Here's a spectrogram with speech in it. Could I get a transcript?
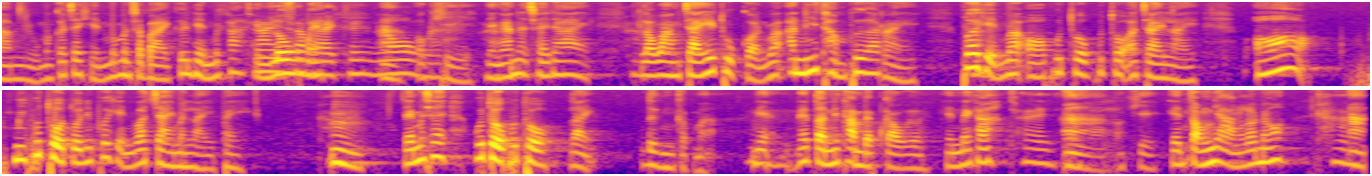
ตามอยู่มันก็จะเห็นว่ามันสบายขึ้นเห็นไหมคะใช่เห็นโล่งไหมสบายขึ้นอะโล่งโอเคค่ะอย่างนั้นน่ะใช้ได้เราวางใจให้ถูกก่อนว่า อันนี้ทำเพื่ออะไร เพื่อเห็นว่าอ๋อพุทโธพุทโธเอาใจไหลอ๋อมีพุทโธตัวนี้เพื่อเห็นว่าใจมันไหลไป อืม แต่ไม่ใช่พุทโธพุทโธไหลดึงกลับมาเนี่ยเนี่ยตอนนี้ทำแบบเก่าเลยเห็นไหมคะใช่อ่าค่ะโอเค เห็นสองอย่างแล้วเนาะค่ะอะ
